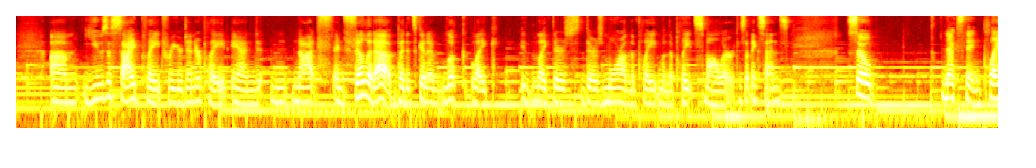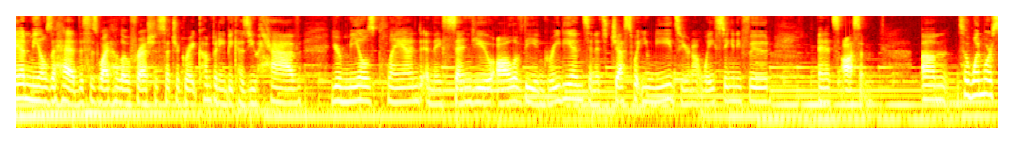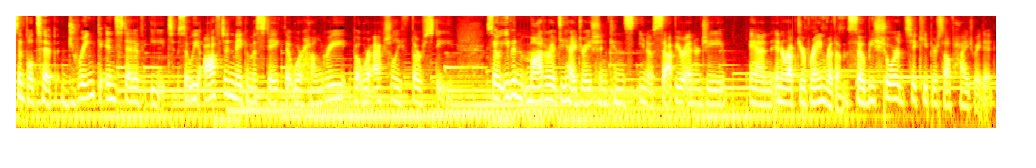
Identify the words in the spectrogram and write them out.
Um, use a side plate for your dinner plate and not and fill it up, but it's going to look like like there's there's more on the plate when the plate's smaller. Does that make sense? So next thing, plan meals ahead. This is why HelloFresh is such a great company because you have your meals planned and they send you all of the ingredients and it's just what you need so you're not wasting any food and it's awesome. Um, so, one more simple tip drink instead of eat. So, we often make a mistake that we're hungry, but we're actually thirsty. So, even moderate dehydration can, you know, sap your energy and interrupt your brain rhythm. So, be sure to keep yourself hydrated.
